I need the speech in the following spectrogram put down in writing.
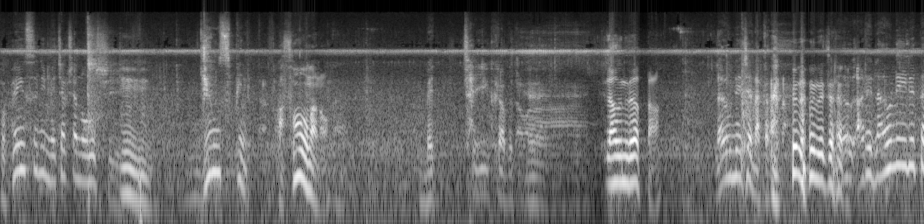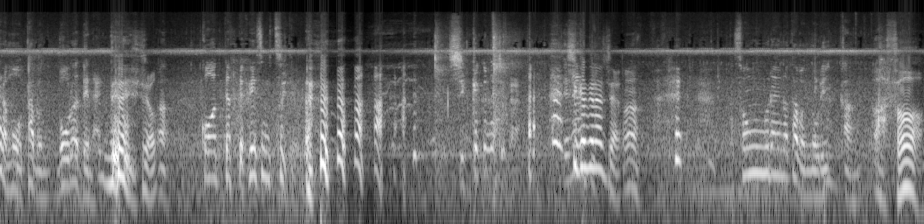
ぱフェイスにめちゃくちゃ乗るし、うんうん。純スピンだった。あそうなの？めっちゃいいクラブだわ、ラウネだった？ラウネじゃなかった。ラウネじゃなかっあれラウネ入れたらもう多分ボールは出ない、うん、た出ないでしょ？こうやってやってフェイスについてる。失格になっちゃうから。四角くなっちゃう。うん。そんぐらいの多分ノリ感。あそ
